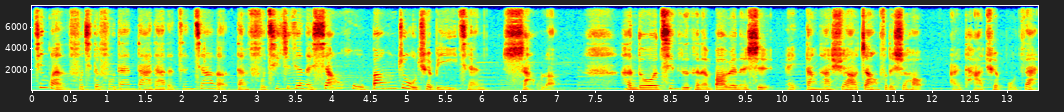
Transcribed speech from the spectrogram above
尽管夫妻的负担大大的增加了，但夫妻之间的相互帮助却比以前少了。很多妻子可能抱怨的是，哎，当她需要丈夫的时候，而他却不在。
